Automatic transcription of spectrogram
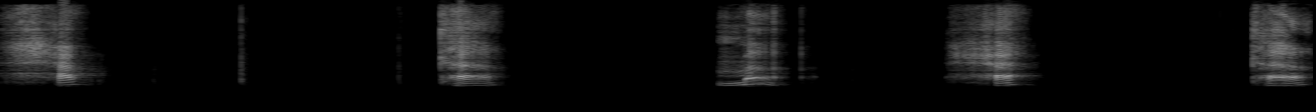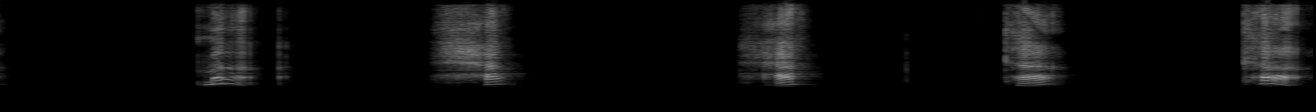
Ha. Ka. Ma. Ha. Ka. Ma. Ha. Ha. Ka. Ka.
